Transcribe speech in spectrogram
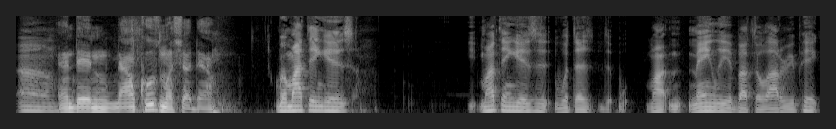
Um, And then now Kuzma shut down. but my thing is, my thing is with the, the my mainly about the lottery pick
